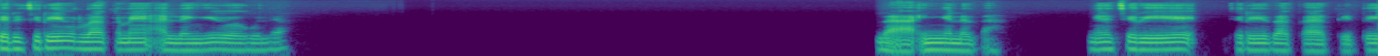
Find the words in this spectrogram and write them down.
ചെറിയ ചെറിയ ഉരുളാക്കണേ അല്ലെങ്കിൽ വേവില്ല ഇതാ ഇങ്ങനെ ഇതാ ഇങ്ങനെ ചെറിയ ചെറിയ ഇതൊക്കെ ആക്കിയിട്ട്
